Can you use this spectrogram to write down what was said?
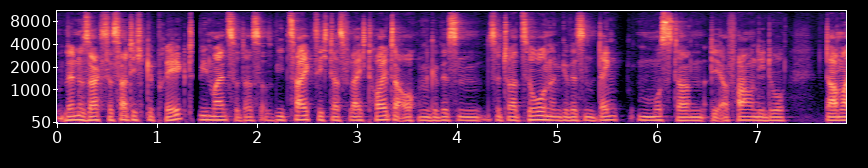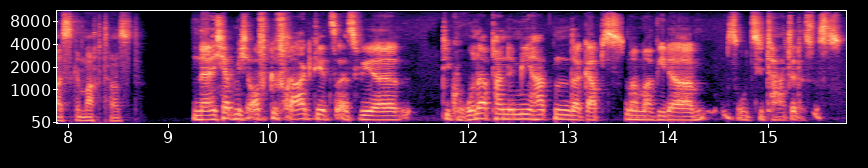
Wenn du sagst, das hat dich geprägt, wie meinst du das? Also wie zeigt sich das vielleicht heute auch in gewissen Situationen, in gewissen Denkmustern, die Erfahrung, die du damals gemacht hast? Na, ich habe mich oft gefragt, jetzt als wir die Corona-Pandemie hatten, da gab es immer mal wieder so Zitate, das ist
